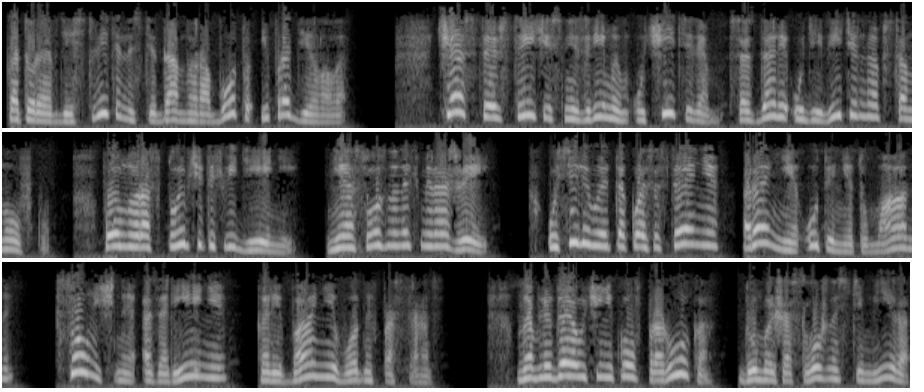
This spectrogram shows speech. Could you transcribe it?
которая в действительности данную работу и проделала. Частые встречи с незримым учителем создали удивительную обстановку, полную расплывчатых видений, неосознанных миражей. Усиливает такое состояние ранние утренние туманы, солнечные озарения, колебания водных пространств. Наблюдая учеников пророка, думаешь о сложности мира,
